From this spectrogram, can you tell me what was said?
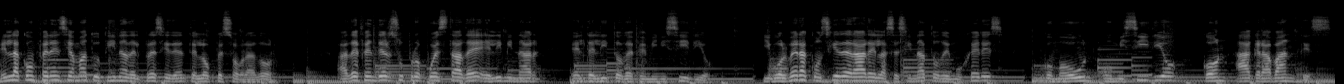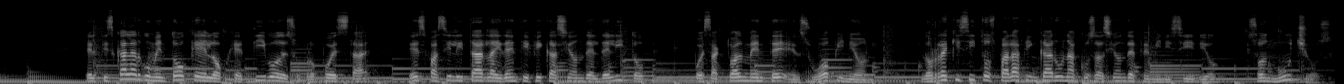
en la conferencia matutina del presidente López Obrador, a defender su propuesta de eliminar el delito de feminicidio y volver a considerar el asesinato de mujeres como un homicidio con agravantes. El fiscal argumentó que el objetivo de su propuesta es facilitar la identificación del delito, pues actualmente, en su opinión, los requisitos para fincar una acusación de feminicidio son muchos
